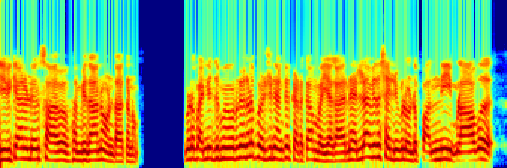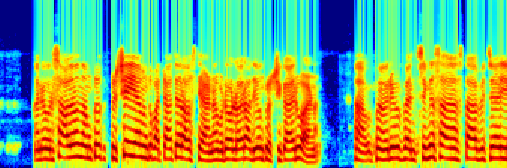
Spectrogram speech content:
ജീവിക്കാനുള്ള ഒരു സംവിധാനം ഉണ്ടാക്കണം. ഇവിടെ വന്യജീവിമൃഗങ്ങളെ പേടിച്ച് ഞങ്ങൾക്ക് കിടക്കാൻ വയ്യ. കാരണം എല്ലാവിധ ശല്യങ്ങളും ഉണ്ട്. പന്നി മ്ലാവ് അങ്ങനെ ഒരു സാധനം നമുക്ക് കൃഷി ചെയ്യാൻ നമുക്ക് പറ്റാത്തൊരവസ്ഥയാണ്. ഇവിടെ ഉള്ളവർ അധികം കൃഷിക്കാരുമാണ്. ആ ഒരു ഫെൻസിങ് സ്ഥാപിച്ച് ഈ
